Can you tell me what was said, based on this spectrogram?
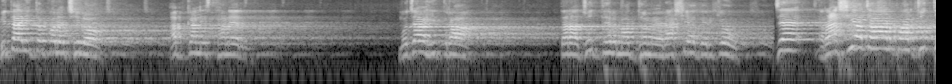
বিতাড়িত করেছিল আফগানিস্তানের মুজাহিদরা, তারা যুদ্ধের মাধ্যমে রাশিয়াদেরকেও যে রাশিয়া যাওয়ার পর যুদ্ধ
